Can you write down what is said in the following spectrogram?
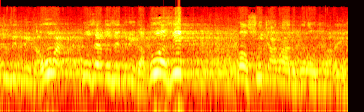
230, uma, 230, duas e consulte aguardo pela última vez.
